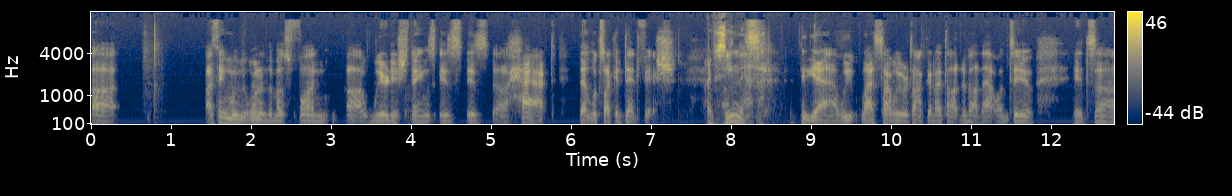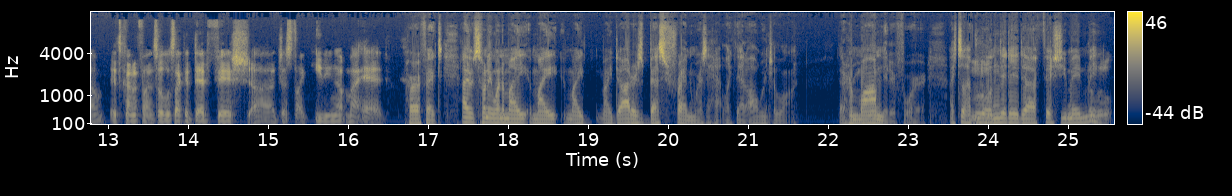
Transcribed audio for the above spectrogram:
uh, I think maybe one of the most fun, uh, weirdish things is is a hat that looks like a dead fish. I've seen that. yeah, we last time we were talking, I thought about that one too. It's um, it's kind of fun. So it looks like a dead fish, uh, just like eating up my head. Perfect. I was funny. One of my my my my daughter's best friend wears a hat like that all winter long. That her mom knitted for her. I still have the little knitted uh, fish you made. The me. little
